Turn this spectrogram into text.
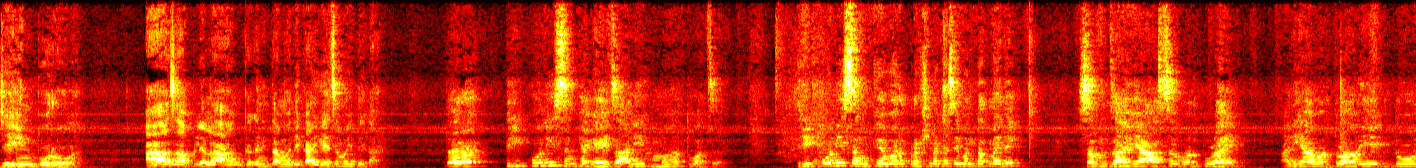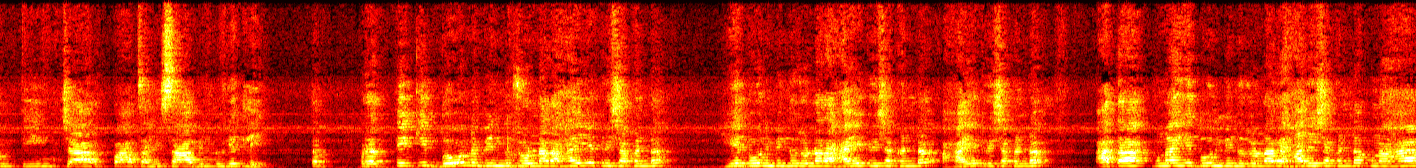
जय हिंद आज आपल्याला अंकगणितामध्ये काय घ्यायचं माहिती आहे का? तर त्रिकोणी संख्या घ्यायचा आणि एक महत्वाचं त्रिकोणी संख्येवर प्रश्न कसे बनतात माहिती आहे समजा हे असं वर्तुळ आहे आणि या वर्तुळावर एक दोन तीन चार पाच आणि सहा बिंदू घेतले तर प्रत्येकी दोन बिंदू जोडणारा हा एक रेषाखंड हे दोन बिंदू जोडणारा हा एक रेषाखंड हा एक रेषाखंड. आता पुन्हा हे दोन बिंदू जोडणारा हा रेषाखंड पुन्हा हा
